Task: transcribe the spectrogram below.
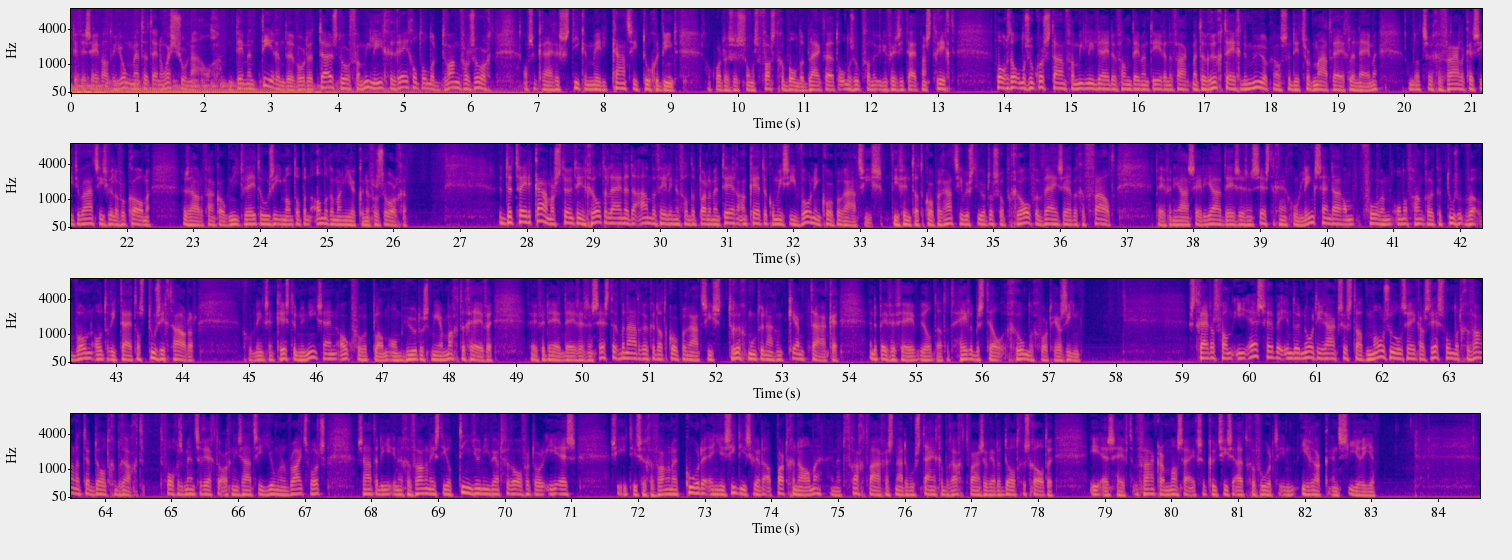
Dit is Ewout de Jong met het NOS-journaal. Dementerenden worden thuis door familie geregeld onder dwang verzorgd. Of ze krijgen stiekem medicatie toegediend. Ook worden ze soms vastgebonden, blijkt uit onderzoek van de Universiteit Maastricht. Volgens de onderzoekers staan familieleden van dementerenden vaak met de rug tegen de muur als ze dit soort maatregelen nemen, omdat ze gevaarlijke situaties willen voorkomen. Ze zouden vaak ook niet weten hoe ze iemand op een andere manier kunnen verzorgen. De Tweede Kamer steunt in grote lijnen de aanbevelingen van de parlementaire enquêtecommissie woningcorporaties. Die vindt dat corporatiebestuurders op grove wijze hebben gefaald. PvdA, CDA, D66 en GroenLinks zijn daarom voor een onafhankelijke woonautoriteit als toezichthouder. GroenLinks en ChristenUnie zijn ook voor het plan om huurders meer macht te geven. VVD en D66 benadrukken dat corporaties terug moeten naar hun kerntaken. En de PVV wil dat het hele bestel grondig wordt herzien. Strijders van IS hebben in de Noord-Iraakse stad Mosul zeker 600 gevangenen ter dood gebracht. Volgens mensenrechtenorganisatie Human Rights Watch zaten die in een gevangenis die op 10 juni werd veroverd door IS. Sjiitische gevangenen, Koerden en Jezidis werden apart genomen en met vrachtwagens naar de woestijn gebracht waar ze werden doodgeschoten. IS heeft vaker massa-executies uitgevoerd in Irak en Syrië.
